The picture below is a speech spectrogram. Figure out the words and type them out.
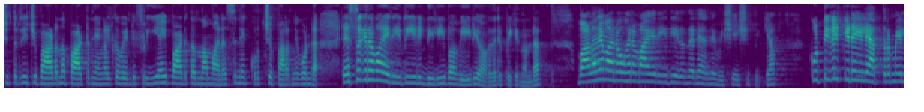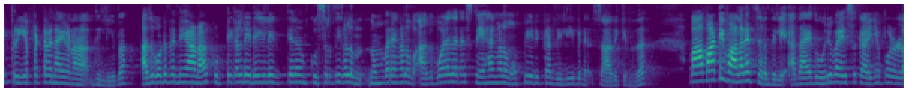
ചിത്രചേച്ചി പാടുന്ന പാട്ട് ഞങ്ങൾക്ക് വേണ്ടി ഫ്രീ ആയി പാടിത്തന്ന മനസ്സിനെക്കുറിച്ച് പറഞ്ഞുകൊണ്ട് രസകരമായ രീതിയിൽ ദിലീപ് വീഡിയോ അവതരിപ്പിക്കുന്നുണ്ട്. വളരെ മനോഹരമായ രീതിയിൽ തന്നെ അതിനെ വിശേഷിപ്പിക്കാം. കുട്ടികൾക്കിടയിലെ അത്രമേൽ പ്രിയപ്പെട്ടവനായാണ് ദിലീപ്. അതുകൊണ്ട് തന്നെയാണ് കുട്ടികളുടെ ഇടയിലെ ഇത്തരം കുസൃതികളും നൊമ്പരങ്ങളും അതുപോലെ തന്നെ സ്നേഹങ്ങളും ഒപ്പിയെടുക്കാൻ ദിലീപിന് സാധിക്കുന്നത്. മാമാട്ടി വളരെ ചെറുതിലെ അതായത് ഒരു വയസ്സ് കഴിഞ്ഞപ്പോഴുള്ള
